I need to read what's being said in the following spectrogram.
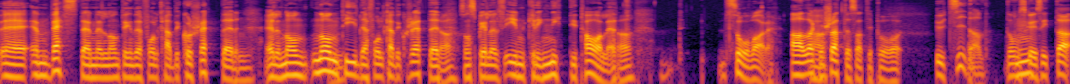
eh, en western eller någonting där folk hade korsetter. Eller någon, någon tid där folk hade korsetter Ja. som spelades in kring 90-talet. Ja. Så var det. Alla Ja. korsetter satt ju på utsidan. De ska ju sitta,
